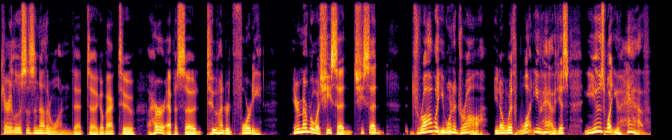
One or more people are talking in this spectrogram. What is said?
Carrie Lewis is another one that uh, go back to her episode 240 you remember what she said? She said, draw what you want to draw, you know, with what you have. Just use what you have,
